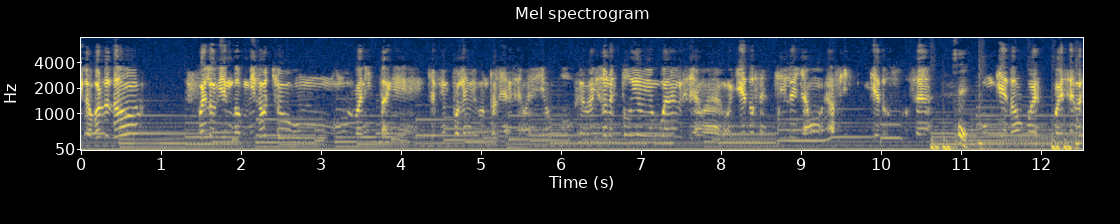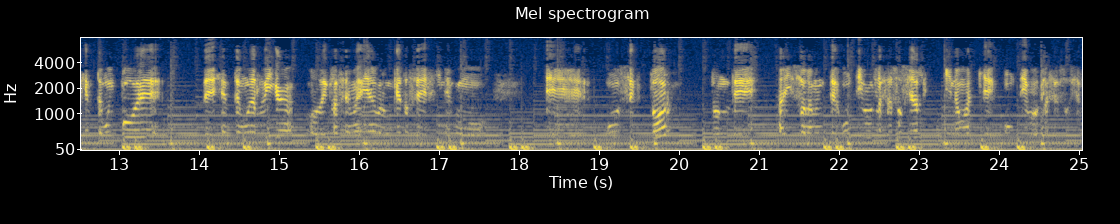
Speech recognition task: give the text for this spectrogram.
y lo peor de todo fue lo que en 2008 un, un urbanista que, que es bien polémico en realidad, que se llama Guillermo que hizo un estudio bien bueno que se llama Guetos en Chile, llamó así, guetos. O sea, Sí, un gueto puede, puede ser de gente muy pobre, de gente muy rica o de clase media, pero un gueto se define como eh, un sector donde hay solamente un tipo de clase social y no más que un tipo de clase social.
